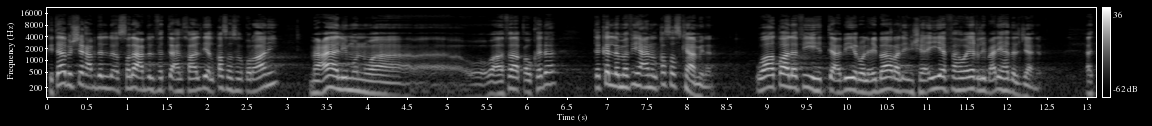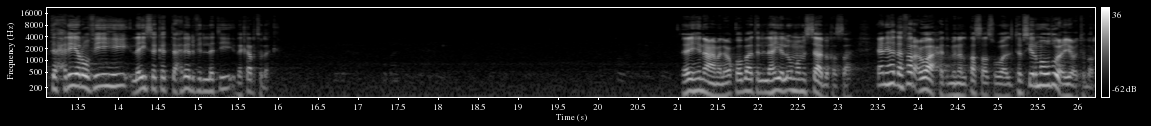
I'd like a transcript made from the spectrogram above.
كتاب الشيخ عبد الصلاح عبد الفتاح الخالدي القصص القرآني معالم و... وآفاق وكذا تكلم فيه عن القصص كاملا وأطال فيه التعبير والعبارة الإنشائية فهو يغلب عليه هذا الجانب. التحرير فيه ليس كالتحرير في التي ذكرت لك. أي نعم العقوبات اللي هي الأمم السابقة صح؟ يعني هذا فرع واحد من القصص والتفسير موضوعي يعتبر.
